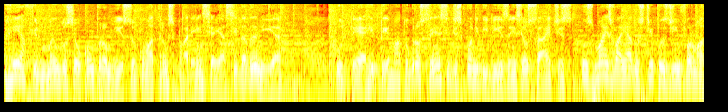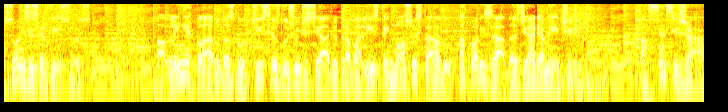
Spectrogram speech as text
Reafirmando seu compromisso com a transparência e a cidadania, o TRT Mato Grossense disponibiliza em seus sites os mais variados tipos de informações e serviços. Além, é claro, das notícias do Judiciário Trabalhista em nosso estado, atualizadas diariamente. Acesse já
